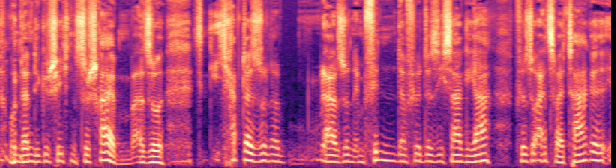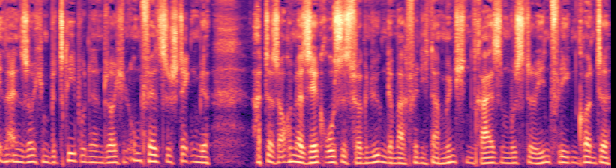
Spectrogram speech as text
und dann die Geschichten zu schreiben. Also ich habe da so eine ja, so ein Empfinden dafür, dass ich sage, ja, für so ein, zwei Tage in einen solchen Betrieb und in einem solchen Umfeld zu stecken, mir hat das auch immer sehr großes Vergnügen gemacht, wenn ich nach München reisen musste, hinfliegen konnte.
